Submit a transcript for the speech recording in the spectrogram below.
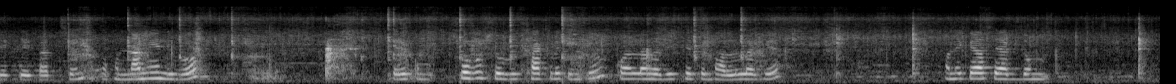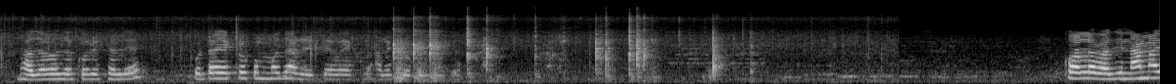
দেখতেই পাচ্ছেন, এখন নামিয়ে নিব। এরকম সবুজ সবুজ থাকলে কিন্তু করলা ভাজি খেতে ভালো লাগে। অনেকে আছে একদম ভাজা ভাজা করে ফেলে। ওটা একরকম মজা আর এটাও এক আরেক রকম মজা করলা ভাজি নামাই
